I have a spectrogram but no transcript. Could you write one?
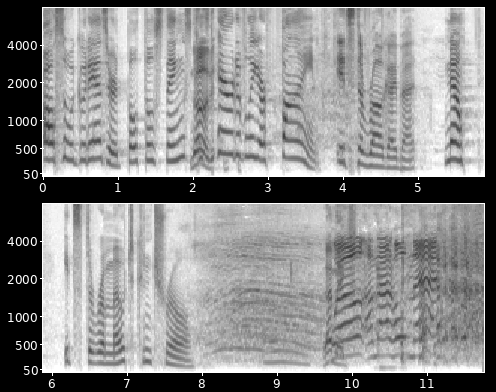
Also a good answer. Both those things No, th- comparatively are fine. It's the rug, I bet. No, it's the remote control. That well, I'm not holding that.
